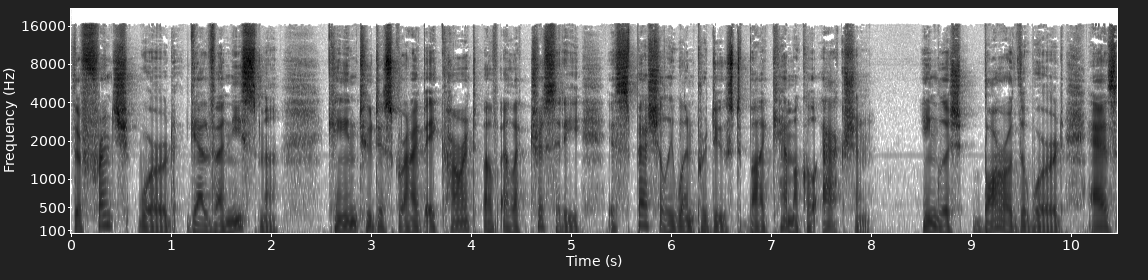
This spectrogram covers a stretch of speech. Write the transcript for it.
the French word galvanisme came to describe a current of electricity, especially when produced by chemical action. English borrowed the word as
